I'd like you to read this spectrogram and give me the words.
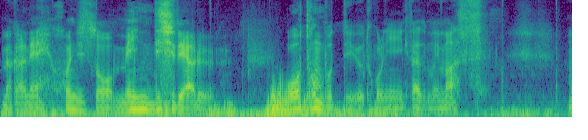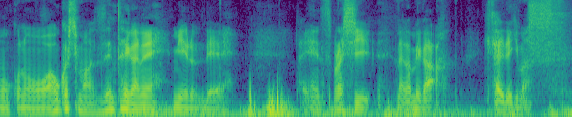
今からね、本日のメインディッシュである、大トンボっていうところに行きたいと思います。もうこの青ヶ島全体がね、見えるんで、大変素晴らしい眺めが期待できます。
